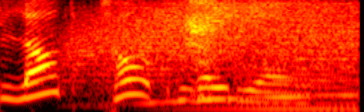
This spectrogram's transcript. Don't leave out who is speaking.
Speaker 1: Blog Talk Radio.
